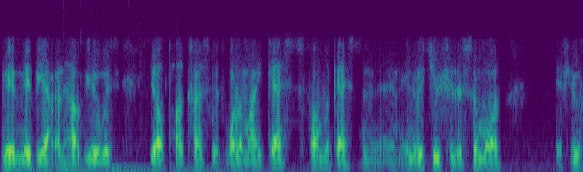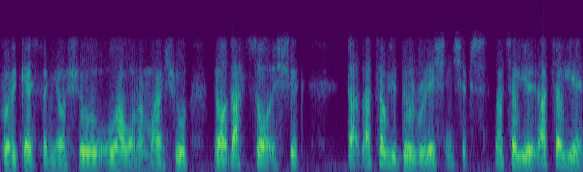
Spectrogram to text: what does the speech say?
maybe I can help you with your podcast with one of my guests, former guests, and, and introduce you to someone. If you've got a guest on your show or I want on my show, you know, that sort of shit. That, that's how you build relationships. That's how you. That's how you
